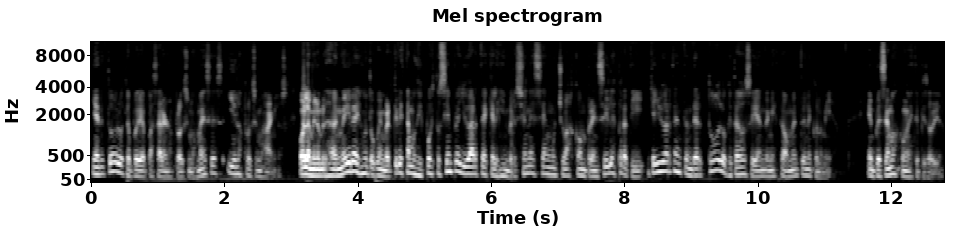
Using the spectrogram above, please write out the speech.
y ante todo lo que podría pasar en los próximos meses y en los próximos años. Hola, mi nombre es Dan Neira y junto con Invertir estamos dispuestos siempre a ayudarte a que las inversiones sean mucho más comprensibles para ti y ayudarte a entender todo lo que está sucediendo en este momento en la economía. Empecemos con este episodio.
